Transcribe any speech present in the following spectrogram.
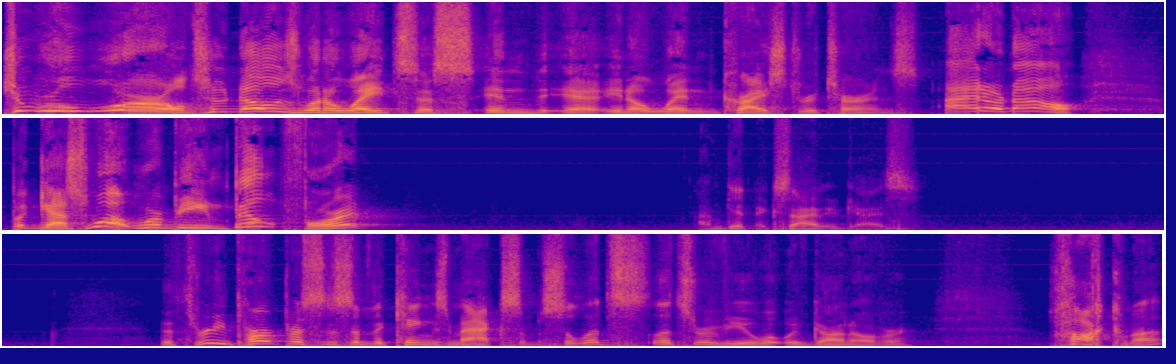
to rule worlds. Who knows what awaits us in the, uh, you know when Christ returns? I don't know. But guess what? We're being built for it. I'm getting excited, guys. The three purposes of the king's maxims. So let's let's review what we've gone over. Hakma,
